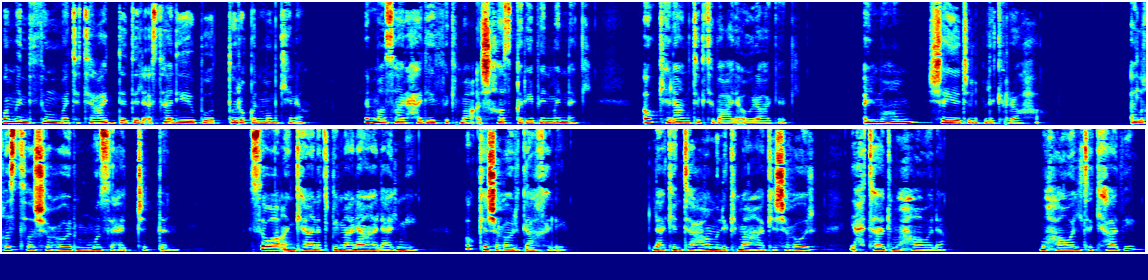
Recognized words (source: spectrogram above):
ومن ثم تتعدد الأساليب والطرق الممكنة، إما صار حديثك مع أشخاص قريبين منك أو كلام تكتبه على أوراقك، المهم شي يجلب لك الراحة، الغصة شعور مزعج جدًا سواء كانت بمعناها العلمي أو كشعور داخلي، لكن تعاملك معها كشعور يحتاج محاولة، محاولتك هذي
